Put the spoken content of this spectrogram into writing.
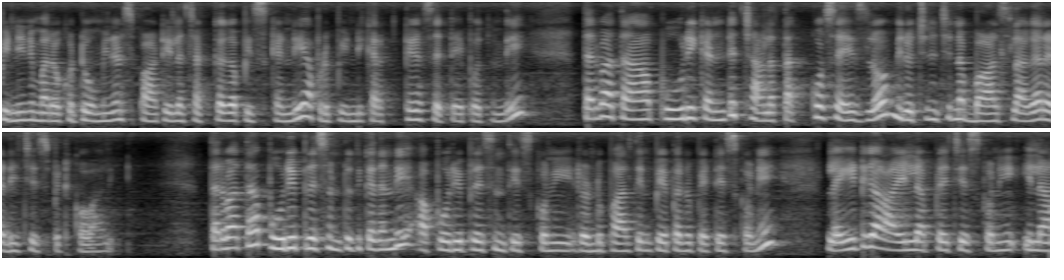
పిండిని మరొక టూ మినిట్స్ పాటు ఇలా చక్కగా పిసకండి. అప్పుడు పిండి కరెక్ట్గా సెట్ అయిపోతుంది. తర్వాత పూరి కంటే చాలా తక్కువ సైజులో మీరు చిన్న చిన్న బాల్స్ లాగా రెడీ చేసి పెట్టుకోవాలి. తర్వాత పూరి ప్రెస్ ఉంటుంది కదండి ఆ పూరి ప్రెస్ని తీసుకొని రెండు పాలిథిన్ పేపర్లు పెట్టేసుకొని లైట్గా ఆయిల్ అప్లై చేసుకొని ఇలా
